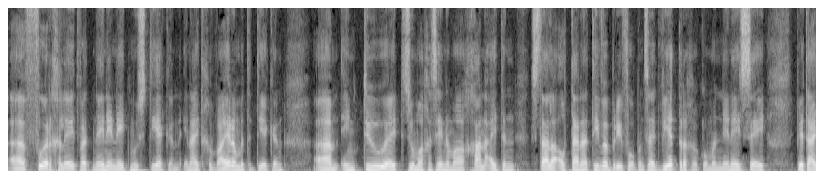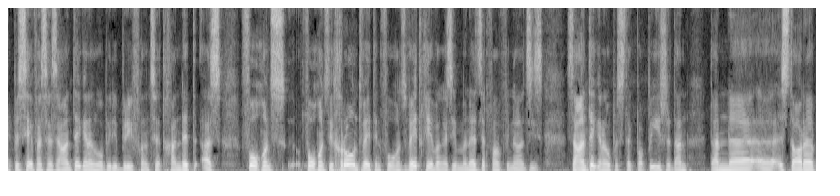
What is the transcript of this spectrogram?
uh, voorgelê het wat Nene net moes teken en hy het geweier om dit te teken. Ehm um, en toe het Zuma gesê nou maar gaan uit en stel 'n alternatiewe brief op en sy het weer teruggekom en Nene sê weet hy het besef as hy sy handtekening op hierdie brief gaan sit, gaan dit as volgens volgens die grondwet en volgens wetgewing as die minister van finansies se handtekening op 'n stuk papier sit dan dan uh, is daar 'n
